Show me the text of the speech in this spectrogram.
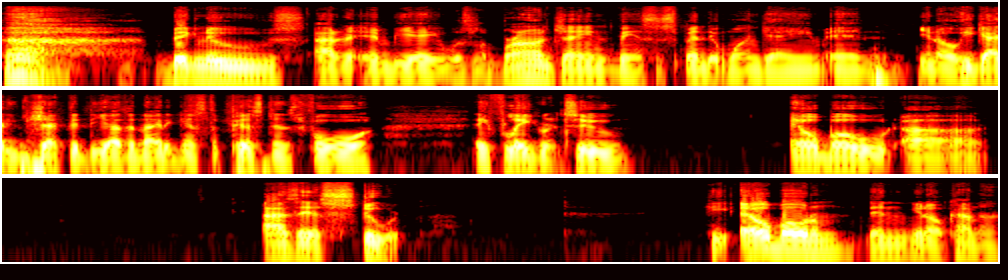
big news out of the NBA was LeBron James being suspended one game and you know he got ejected the other night against the Pistons for a flagrant two elbowed uh, Isaiah Stewart. He elbowed him, then you know, kind of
